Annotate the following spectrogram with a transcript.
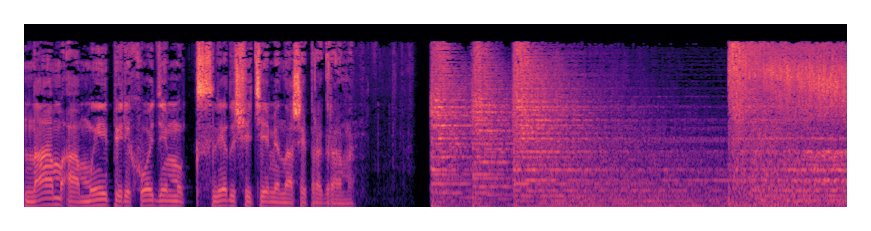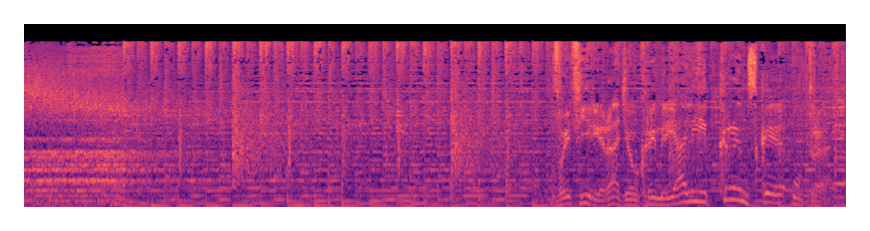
нам, а мы переходим к следующей теме нашей программы. В эфире радио Крым Реалии «Крымское утро».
